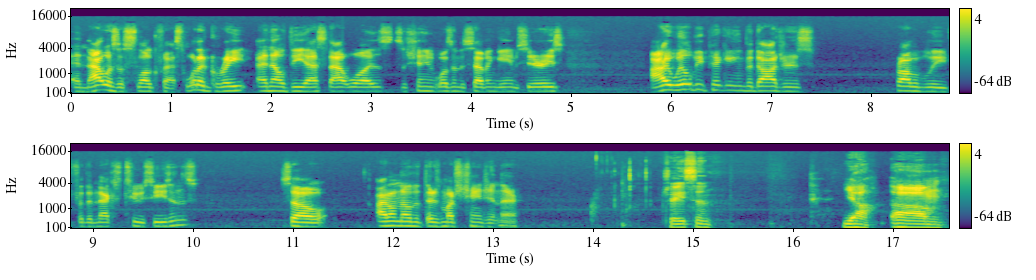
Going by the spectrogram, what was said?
and that was a slugfest. What a great NLDS that was. It's a shame it wasn't a seven game series. I will be picking the Dodgers probably for the next two seasons. So I don't know that there's much change in there. Jason. Yeah. Um,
